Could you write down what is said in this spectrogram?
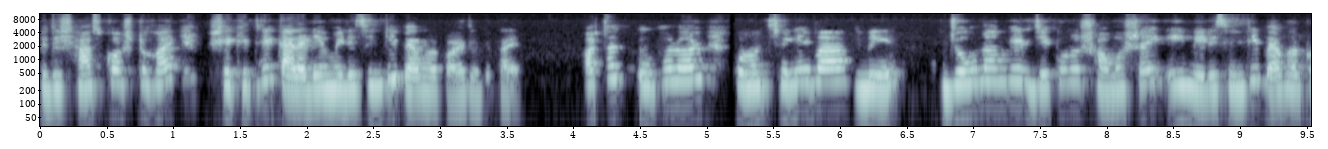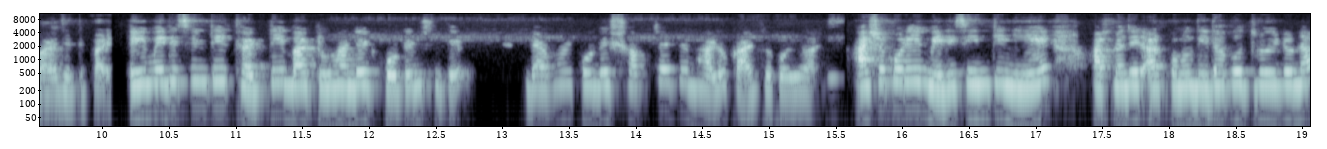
যদি শ্বাসকষ্ট হয়, সেক্ষেত্রে ক্যালাডিয়াম মেডিসিনটি ব্যবহার করা যেতে পারে। অর্থাৎ ওভারঅল কোনো ছেলে বা মেয়ের যৌনাঙ্গের যে কোনো সমস্যায় এই মেডিসিনটি ব্যবহার করা যেতে পারে। এই মেডিসিনটি থার্টি বা টু হান্ড্রেড পোটেন্সিতে ব্যবহার করলে সবচাইতে ভালো কার্যকরী হয়। আশা করি মেডিসিনটি নিয়ে আপনাদের আর কোনো দ্বিধাবোধ রইল না।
